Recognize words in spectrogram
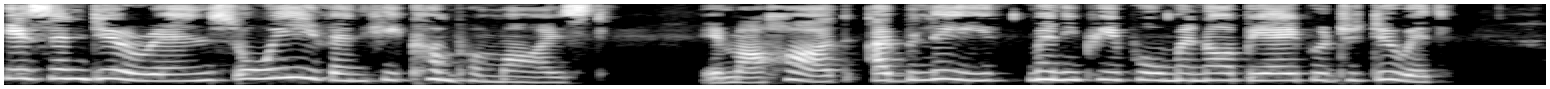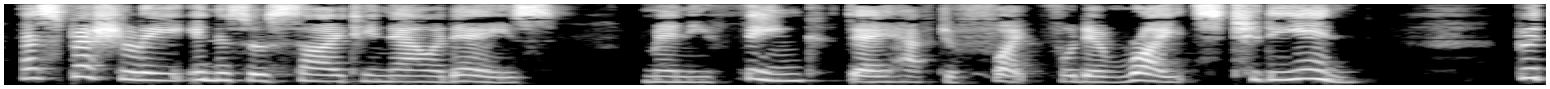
his endurance, or even he compromised. In my heart, I believe many people may not be able to do it, especially in the society nowadays. Many think they have to fight for their rights to the end. But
